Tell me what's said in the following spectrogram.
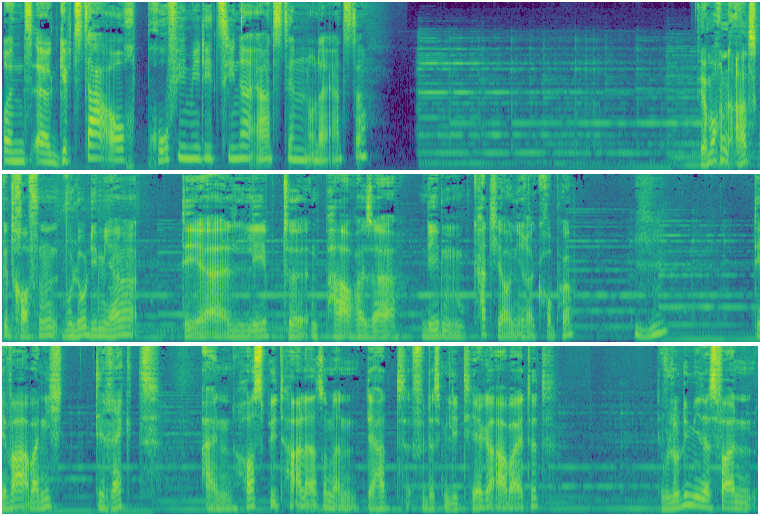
Und äh, gibt es da auch Profimediziner, Ärztinnen oder Ärzte? Wir haben auch einen Arzt getroffen, Volodymyr, der lebte ein paar Häuser neben Katja und ihrer Gruppe. Mhm. Der war aber nicht direkt ein Hospitaler, sondern der hat für das Militär gearbeitet. Der Volodymyr, das war ein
